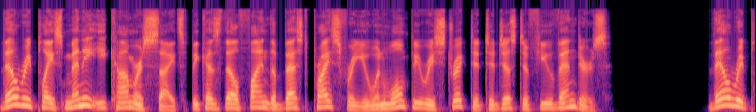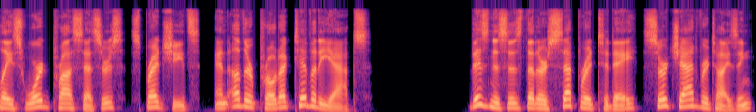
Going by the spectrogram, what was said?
They'll replace many e commerce sites because they'll find the best price for you and won't be restricted to just a few vendors. They'll replace word processors, spreadsheets, and other productivity apps. Businesses that are separate today search advertising,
